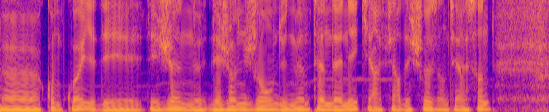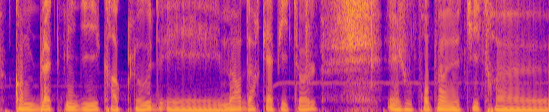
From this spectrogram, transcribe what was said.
Euh, comme quoi, il y a des, des jeunes, des jeunes gens d'une vingtaine d'années qui arrivent à faire des choses intéressantes, comme Black Midi, Crowdcloud et Murder Capital. Et je vous propose le titre. euh,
